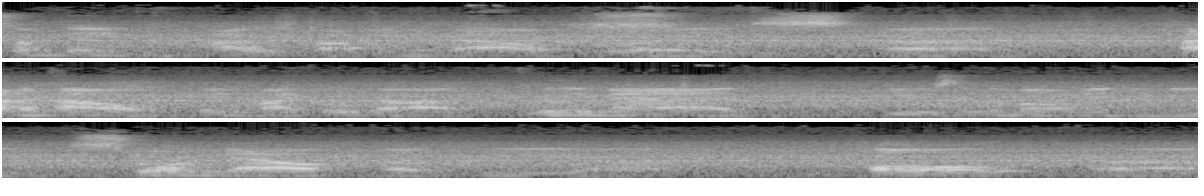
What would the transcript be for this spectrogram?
something I was talking about was uh, kind of how when Michael got really mad, he was in the moment and he stormed out of the uh, hall, uh,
